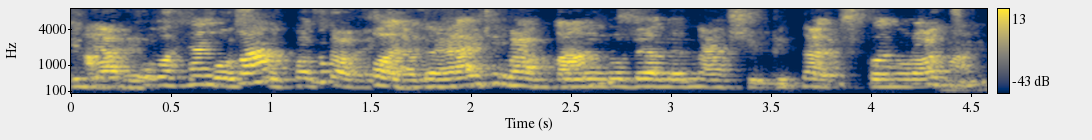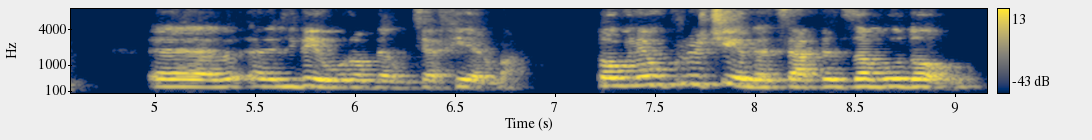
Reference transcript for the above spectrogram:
І я поставити, але входить, коли робили наші в 15-му році, е, е, Львів робив ця фірма, то вони включили це під забудову.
